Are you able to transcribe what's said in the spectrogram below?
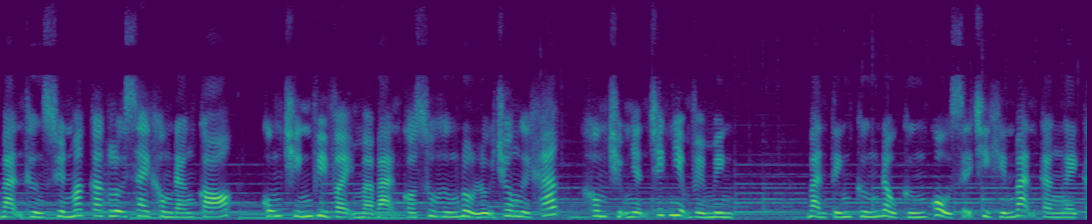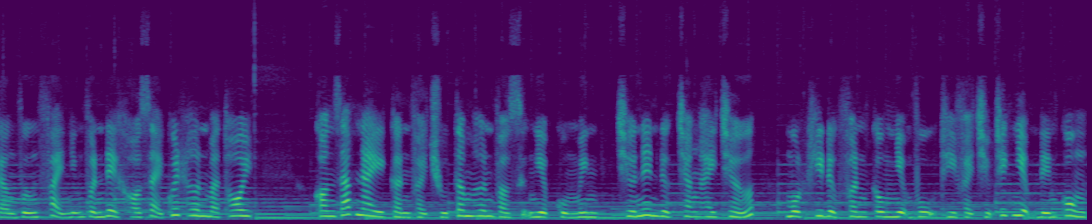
bạn thường xuyên mắc các lỗi sai không đáng có. Cũng chính vì vậy mà bạn có xu hướng đổ lỗi cho người khác, không chịu nhận trách nhiệm về mình. Bản tính cứng đầu cứng cổ sẽ chỉ khiến bạn càng ngày càng vướng phải những vấn đề khó giải quyết hơn mà thôi. Con giáp này cần phải chú tâm hơn vào sự nghiệp của mình, chứ nên được chăng hay chớ. Một khi được phân công nhiệm vụ thì phải chịu trách nhiệm đến cùng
